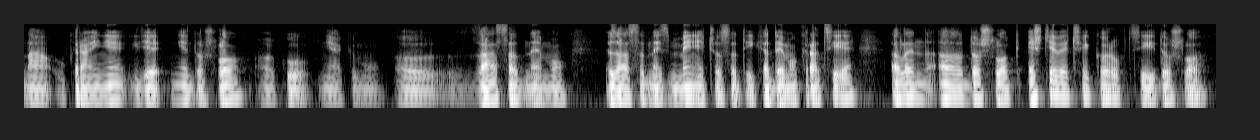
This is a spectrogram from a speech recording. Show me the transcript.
na Ukrajine, kde nedošlo ku nejakému zásadnému, zásadnej zmene, čo sa týka demokracie, len došlo k ešte väčšej korupcii, došlo k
